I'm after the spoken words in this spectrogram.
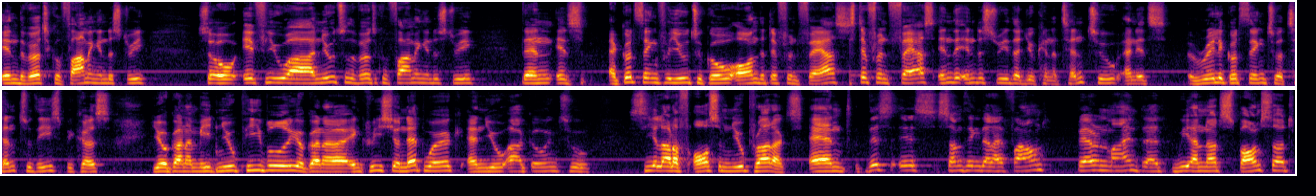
in the vertical farming industry. So if you are new to the vertical farming industry, then it's a good thing for you to go on the different fairs. There's different fairs in the industry that you can attend to, and it's a really good thing to attend to these because you're gonna meet new people, you're gonna increase your network, and you are going to see a lot of awesome new products. And this is something that I found bear in mind that we are not sponsored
